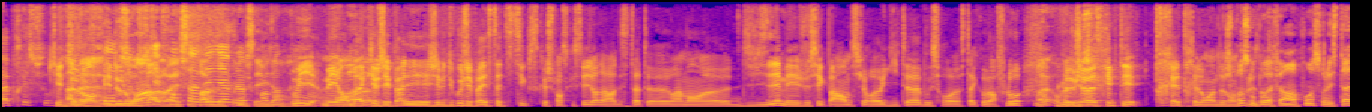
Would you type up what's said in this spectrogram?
après sur qui est sur devant les et de loin. Ah ouais, indéniable, front, évident. pas. oui, mais Ah en bah bac ouais. j'ai pas les, j'ai- du coup j'ai pas les statistiques parce que je pense que c'est dur d'avoir des stats euh, vraiment euh, divisées, mais je sais que par exemple sur euh, GitHub ou sur euh, Stack Overflow, Ouais, le JavaScript est très très loin devant. Je pense qu'on pourrait faire un point sur les stats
